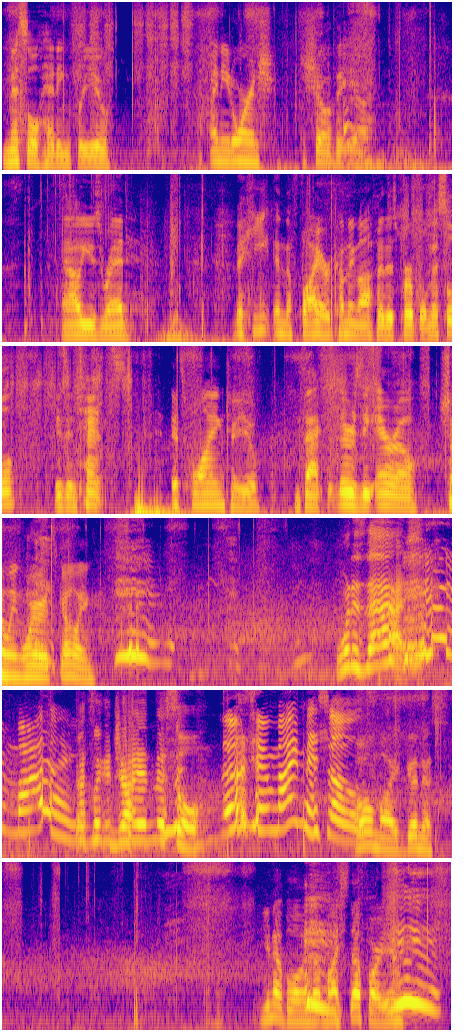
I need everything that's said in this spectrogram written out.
Missile heading for you. I need orange to show the. Uh, I'll use red. The heat and the fire coming off of this purple missile is intense. It's flying to you. In fact, there's the arrow showing where it's going. What is that? Mine. That's like a giant missile. Those are my missiles. Oh my goodness. You're not blowing up my stuff, are you?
